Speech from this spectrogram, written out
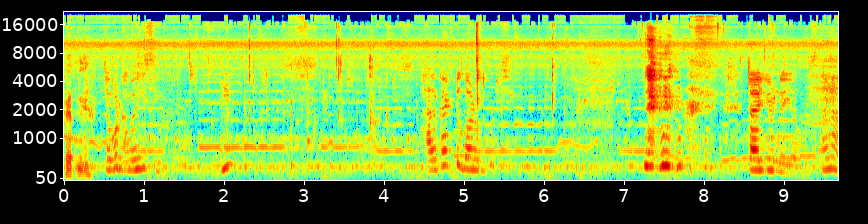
পেট নিয়ে জবর ঘামে গেছি হালকা একটু গরম করছি। তাই জন্য এই অবস্থা না?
